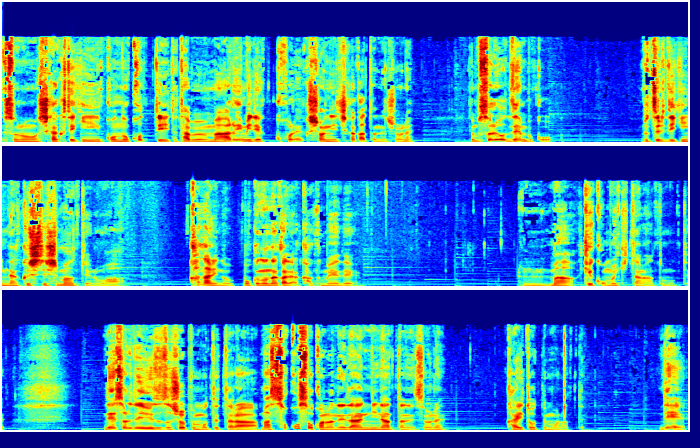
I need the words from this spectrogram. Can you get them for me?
その視覚的にこう残っていた多分まあある意味でコレクションに近かったんでしょうね。でもそれを全部こう物理的になくしてしまうっていうのはかなりの僕の中では革命でうんまあ結構思い切ったなと思って。でそれでユーズドショップ持ってったらまあそこそこの値段になったんですよね。買い取ってもらって。で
